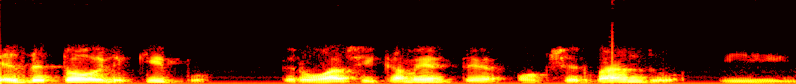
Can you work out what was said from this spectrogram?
es de todo el equipo, pero básicamente observando y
